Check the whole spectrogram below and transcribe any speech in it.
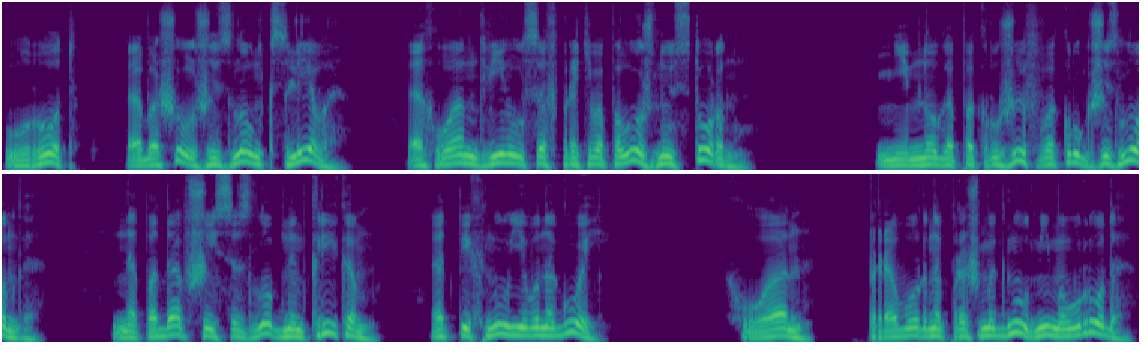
Урод обошел жезлонг слева, а Хуан двинулся в противоположную сторону. Немного покружив вокруг жезлонга, нападавший со злобным криком отпихнул его ногой. Хуан проворно прошмыгнул мимо урода.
